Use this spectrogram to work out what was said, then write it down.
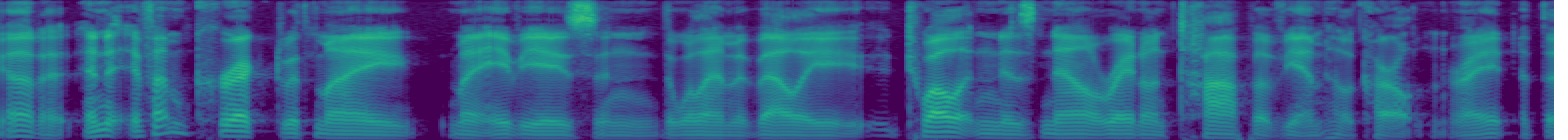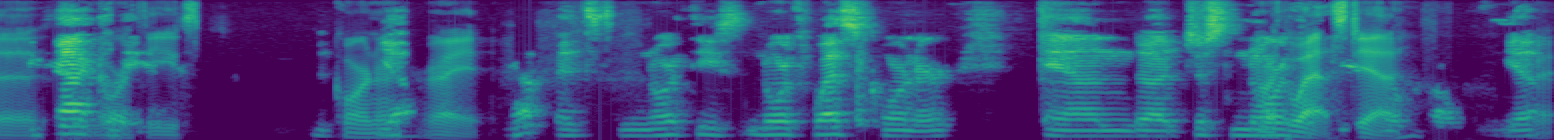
Got it. And if I'm correct with my my AVAs in the Willamette Valley, Tualatin is now right on top of Yamhill Carlton, right at the, exactly. the northeast corner, yep. right? Yep, it's the northeast northwest corner, and uh, just north northwest. Yeah. Yeah. Right.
